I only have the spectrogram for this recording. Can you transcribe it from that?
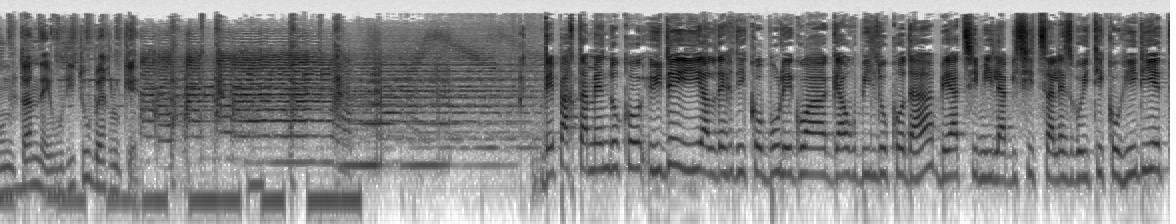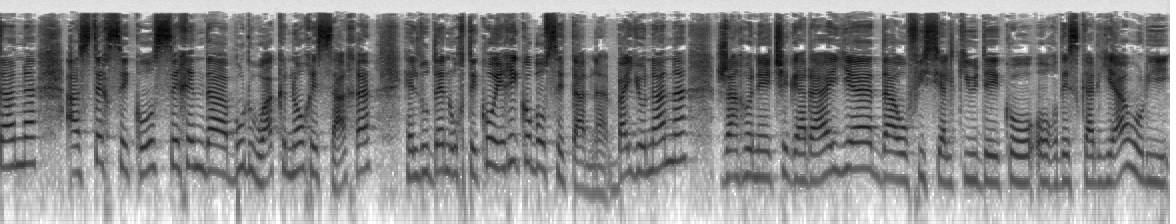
untan euritu behar luke. Departamentuko UDI alderdiko bulegoa gaur bilduko da, behatzi mila bizitza lezgoitiko hirietan, azterzeko zerrenda buruak norrezak, heldu den urteko eriko bozetan. Baionan, Jean-René Txegarai da ofizialki UDIko ordezkaria hori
